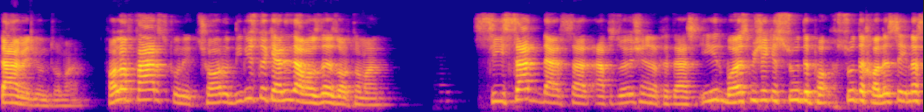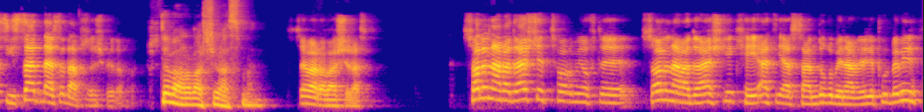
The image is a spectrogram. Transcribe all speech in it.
ده میلیون تومن. حالا فرض کنید 4 و 200 رو کردید 12 هزار تومن. 300 درصد افزایش نرخ تسعیر باعث میشه که سود پا... سود خالص اینا 300 درصد افزایش پیدا کنه. سه برابرش رسما سه برابرش رسما سال 98 اتفاق میفته. سال 98 یک هیئتی از صندوق بین‌المللی پول ببینید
